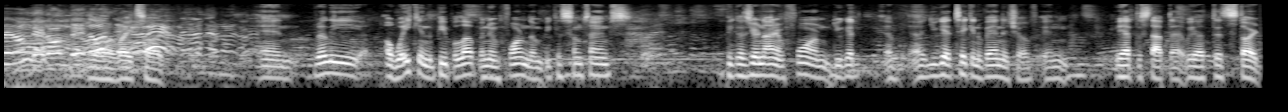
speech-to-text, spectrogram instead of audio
de dónde? what our rights are and really awaken the people up and inform them because sometimes because you're not informed you get uh, you get taken advantage of and we have to stop that. We have to start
